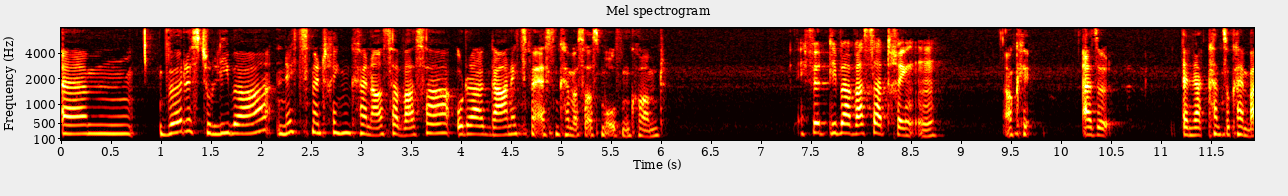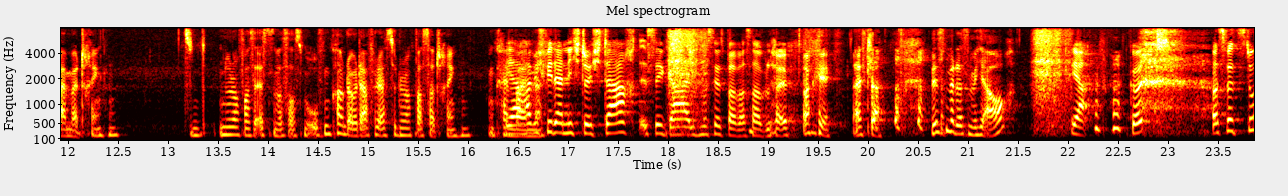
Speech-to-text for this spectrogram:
Ähm, würdest du lieber nichts mehr trinken können außer Wasser oder gar nichts mehr essen können, was aus dem Ofen kommt? Ich würde lieber Wasser trinken. Okay. Also, dann da kannst du kein Wein mehr trinken. Sind nur noch was essen, was aus dem Ofen kommt, aber dafür darfst du nur noch Wasser trinken und kein ja, habe ich wieder nicht durchdacht. Ist egal, ich muss jetzt bei Wasser bleiben. Okay, alles klar. Wissen wir das nämlich auch? Ja, gut. Was willst du?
